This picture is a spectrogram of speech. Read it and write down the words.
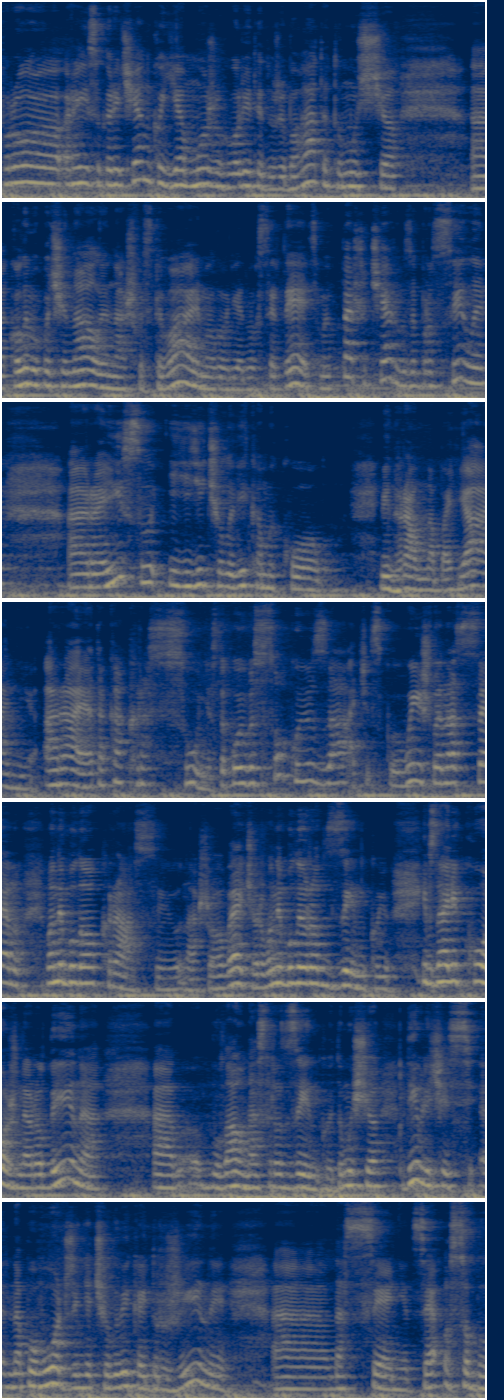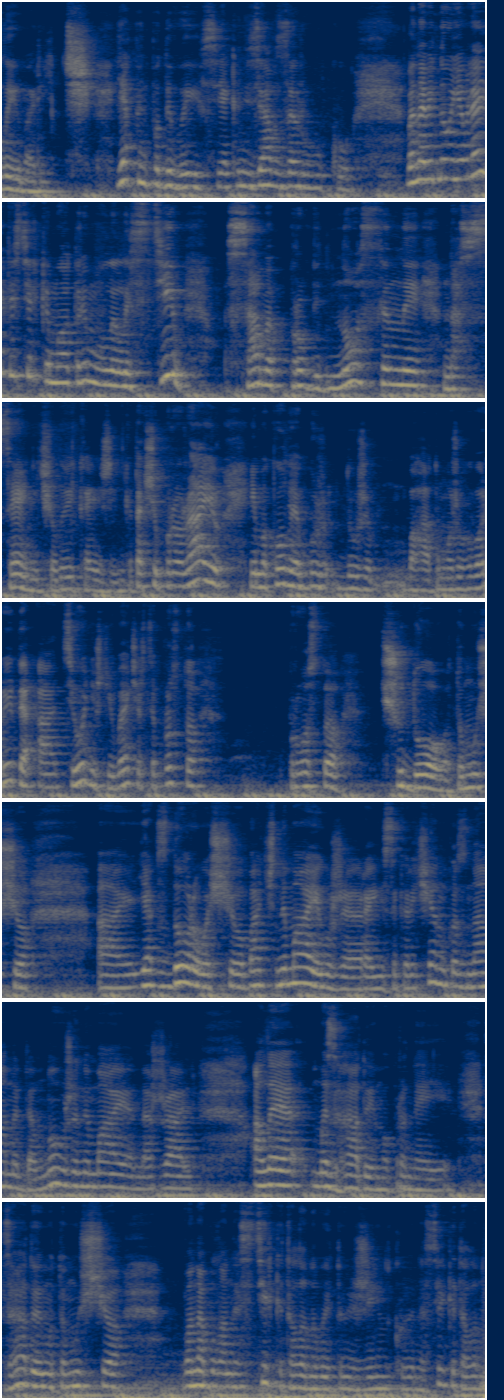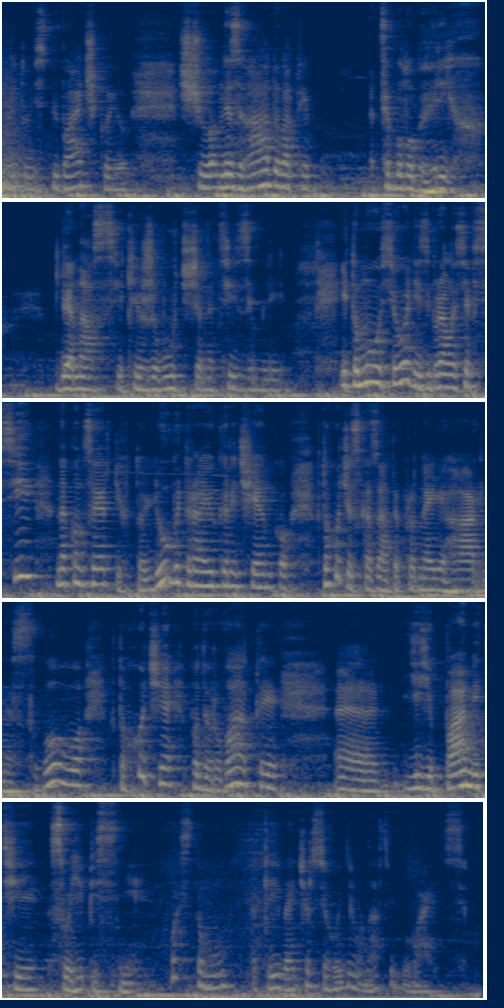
Про Раїсу Кириченко я можу говорити дуже багато, тому що е, коли ми починали наш фестиваль Мелодія двох сердець, ми в першу чергу запросили е, Раїсу і її чоловіка Миколу. Він грав на баяні, а Рая така красуня з такою високою зачіскою. Вийшли на сцену. Вони були окрасою нашого вечора, вони були родзинкою. І взагалі кожна родина е, була у нас родзинкою, тому що дивлячись на поводження чоловіка і дружини е, на сцені, це особлива річ. Як він подивився, як він взяв за руку. Ви навіть не уявляєте, стільки ми отримували листів саме про відносини на сцені чоловіка і жінки. Так що про раю і Миколу я дуже багато можу говорити. А сьогоднішній вечір це просто, просто чудово, тому що. Як здорово, що бач, немає вже Раїси Кириченко з нами, давно вже немає, на жаль. Але ми згадуємо про неї. Згадуємо, тому що вона була настільки талановитою жінкою, настільки талановитою співачкою, що не згадувати це було б гріх для нас, які живуть ще на цій землі. І тому сьогодні зібралися всі на концерті, хто любить Раю Кириченко, хто хоче сказати про неї гарне слово, хто хоче подарувати е, її пам'яті свої пісні. Ось тому такий вечір сьогодні у нас відбувається.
